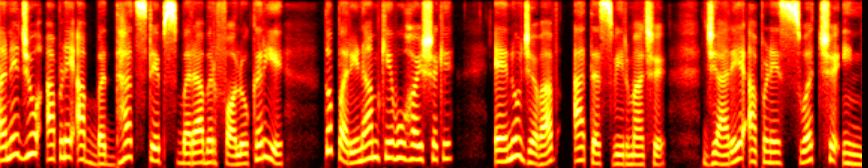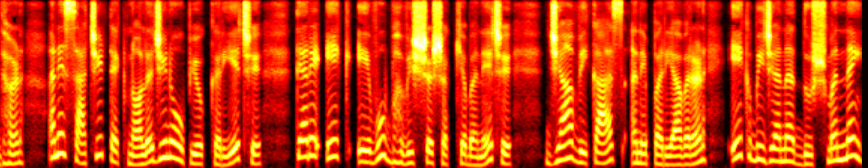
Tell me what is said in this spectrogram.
અને જો આપણે આ બધા જ સ્ટેપ્સ બરાબર ફોલો કરીએ તો પરિણામ કેવું હોઈ શકે? એનો જવાબ આ તસવીરમાં છે. જ્યારે આપણે સ્વચ્છ ઈંધણ અને સાચી ટેકનોલોજીનો ઉપયોગ કરીએ છીએ, ત્યારે એક એવું ભવિષ્ય શક્ય બને છે, જ્યાં વિકાસ અને પર્યાવરણ એકબીજાના દુશ્મન નહીં,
